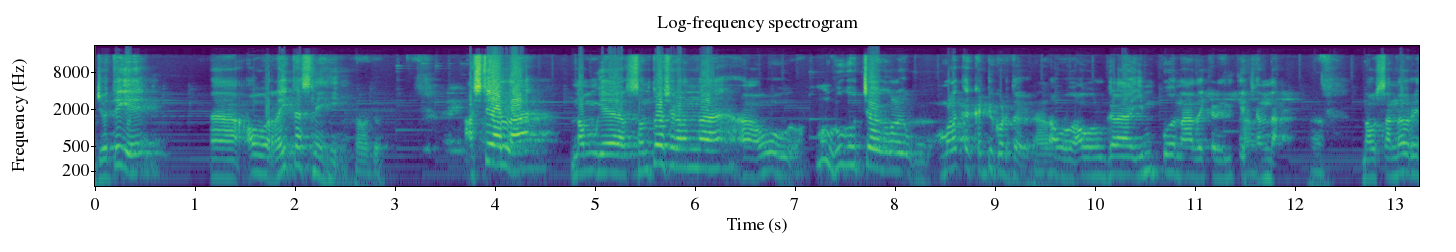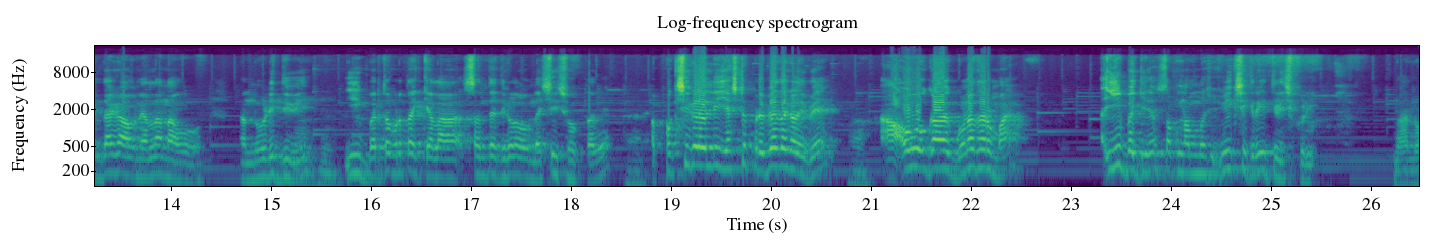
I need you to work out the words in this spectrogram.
ಜೊತೆಗೆ ಅವು ರೈತ ಸ್ನೇಹಿ. ಹೌದು. ಅಷ್ಟೇ ಅಲ್ಲ ನಮ್ಗೆ ಸಂತೋಷಗಳನ್ನ ಅವು ಅವು ಹೂಗುಚ್ಛಗಳ ಮೂಲಕ ಕಟ್ಟಿಕೊಡ್ತವೆ. ಅವು ಅವುಗಳ ಇಂಪು ನಾದ ಕೇಳಲಿಕ್ಕೆ ಚಂದ. ನಾವು ಸಣ್ಣವರಿದ್ದಾಗ ಅವನ್ನೆಲ್ಲ ನಾವು ನೋಡಿದ್ದೀವಿ. ಈಗ ಬರ್ತಾ ಬರ್ತಾ ಕೆಲ ಸಂತತಿಗಳು ಅವು ನಶಿಸಿ ಹೋಗ್ತವೆ ಪಕ್ಷಿಗಳಲ್ಲಿ ಎಷ್ಟು ಪ್ರಭೇದಗಳಿವೆ. ಅವುಗಳ ಗುಣಧರ್ಮ ಈ ಬಗ್ಗೆ ಸ್ವಲ್ಪ ನಮ್ಮ ವೀಕ್ಷಕರಿಗೆ ತಿಳಿಸ್ಕೊಡಿ ನಾನು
